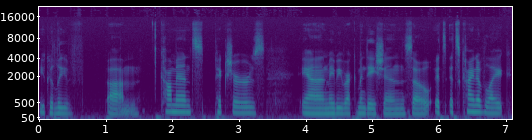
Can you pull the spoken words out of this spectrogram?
You could leave um, comments, pictures, and maybe recommendations. So it's it's kind of like,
